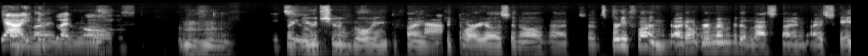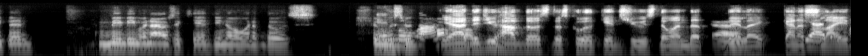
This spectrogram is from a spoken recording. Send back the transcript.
yeah, you can online, do at diba? home. Mm-hmm. Hmm Like YouTube. YouTube, going to find Yeah. tutorials and all that. So it's pretty fun. I don't remember the last time I skated. Maybe when I was a kid, you know, one of those shoes with the Yeah, did you have those those cool kid shoes, the one that Yeah. they like kind of yeah, slide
